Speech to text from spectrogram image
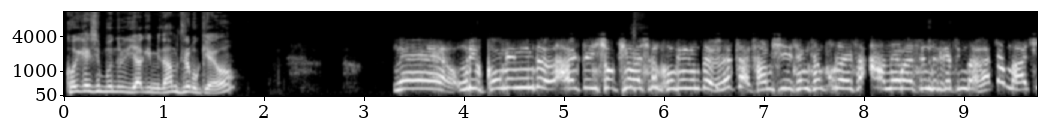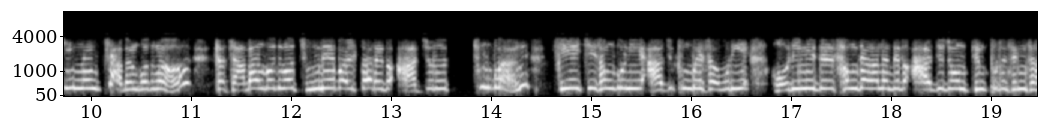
거기 계신 분들 이야기입니다. 한번 들어볼게요. 네, 우리 고객님들, 알뜰 쇼핑하시는 고객님들, 자, 잠시 생선 코너에서 안내 말씀드리겠습니다. 자, 맛있는 자반고등어, 자, 자반고등어 두뇌 발달에도 아주 충분한 DH 성분이 아주 풍부해서 우리 어린이들 성장하는데도 아주 좋은 등푸른 생선,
